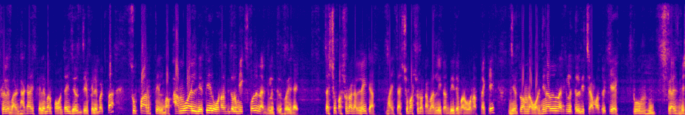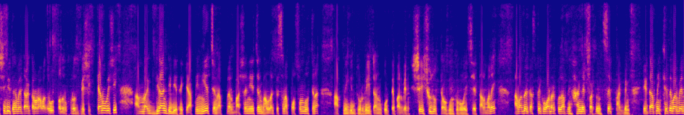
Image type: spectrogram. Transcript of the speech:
ফ্লেভার ঢাকায় ফ্লেভার পাওয়া যায় যে যে ফ্লেভারটা সুপার তেল বা ফার্ম অয়েল যে তেল, ওটার ভিতরে মিক্স করলে নারকেলের তেল হয়ে যায়। চারশো পাঁচশো টাকা লিটার ভাই, চারশো পাঁচশো টাকা আমরা লিটার দিতে পারব না আপনাকে। যেহেতু আমরা অরিজিনাল নারকেলের তেল দিচ্ছি, আমাদেরকে একটু প্রাইস বেশি দিতে হবে, তার কারণ আমাদের উৎপাদন খরচ বেশি। কেন বেশি? আমরা গ্যারান্টি দিয়ে থাকি। আপনি নিয়েছেন, আপনার বাসায় নিয়েছেন, ভালো লাগতেছে না, পছন্দ হচ্ছে না, আপনি কিন্তু রিটার্ন করতে পারবেন। সেই সুযোগটাও কিন্তু রয়েছে। তার মানে আমাদের কাছ থেকে অর্ডার করলে আপনি হান্ড্রেড পার্সেন্ট সেফ থাকবেন। এটা আপনি খেতে পারবেন,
